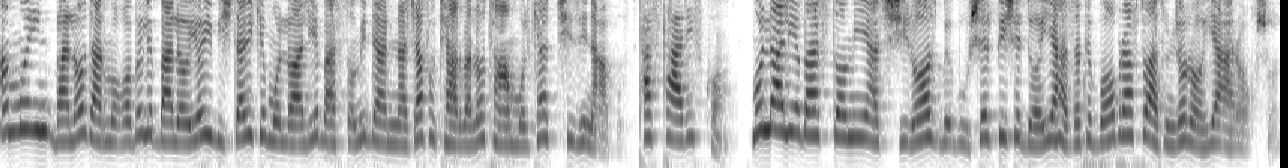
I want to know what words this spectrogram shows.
اما این بلا در مقابل بلایای بیشتری که ملا علی بستامی در نجف و کربلا تحمل کرد چیزی نبود پس تعریف کن. ملا علی بستامی از شیراز به بوشهر پیش دایی حضرت باب رفت و از اونجا راهی عراق شد.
